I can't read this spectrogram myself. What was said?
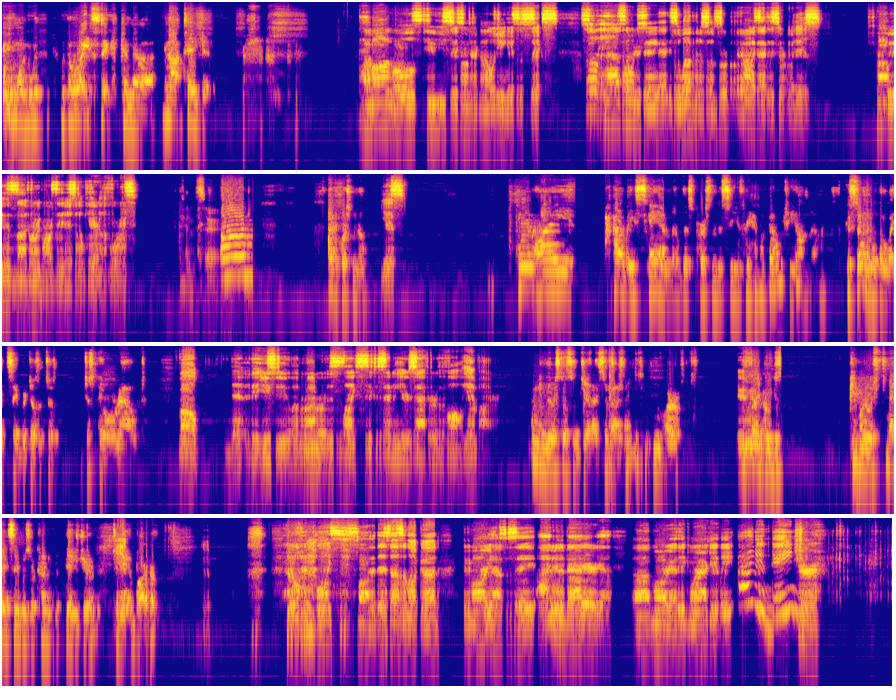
anyone with with a light stick can uh, not take it. Haban rolls 2d6 on technology and gets a 6. So they have some understanding that it's a weapon of some sort, but they're not exactly certain what it is. Probably because it's not droid parts, they just don't care enough for it. Concern. Um, I have a question though. Yes. Can I have a scan of this person to see if they have a bounty on them? Because someone with a lightsaber doesn't just just go around. Well, they, they used to, but remember, this is like 6 to 7 years after the fall of the Empire. I mean, there are still some Jedi surviving, who are frankly just people with lightsabers are kind of a danger to Yeah. the Empire. like, spotted, this doesn't look good. And Mari has to say, I'm in a bad area. Uh, Mari, I think more accurately, I'm in danger.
